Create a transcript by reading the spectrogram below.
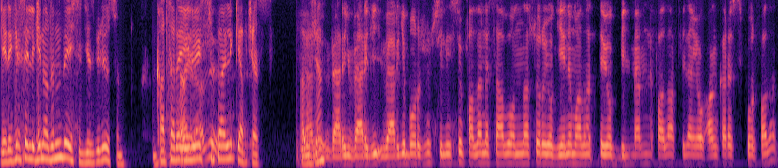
Gerekirse ligin adını değiştireceğiz biliyorsun. Katar'a abi. Süper Lig yapacağız. Tabii Yani canım. vergi vergi vergi borcun silinsin falan hesabı ondan sonra yok yeni Malatya yok bilmem ne falan filan yok Ankara Spor falan.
